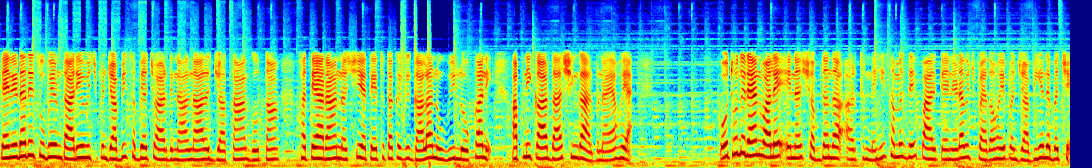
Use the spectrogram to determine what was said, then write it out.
ਕੈਨੇਡਾ ਦੇ ਸੂਬੇ ਓਨਟਾਰੀਓ ਵਿੱਚ ਪੰਜਾਬੀ ਸੱਭਿਆਚਾਰ ਦੇ ਨਾਲ-ਨਾਲ ਜਾਤਾਂ, ਗੋਤਾਂ, ਹਥਿਆਰਾਂ, ਨਸ਼ੇ ਅਤੇ ਇੱਥੋਂ ਤੱਕ ਕਿ ਗਾਲਾਂ ਨੂੰ ਵੀ ਲੋਕਾਂ ਨੇ ਆਪਣੀ ਕਾਰ ਦਾ ਸ਼ਿੰਗਾਰ ਬਣਾਇਆ ਹੋਇਆ ਹੈ। ਉਥੋਂ ਦੇ ਰਹਿਣ ਵਾਲੇ ਇਹਨਾਂ ਸ਼ਬਦਾਂ ਦਾ ਅਰਥ ਨਹੀਂ ਸਮਝਦੇ, ਪਰ ਕੈਨੇਡਾ ਵਿੱਚ ਪੈਦਾ ਹੋਏ ਪੰਜਾਬੀਆਂ ਦੇ ਬੱਚੇ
